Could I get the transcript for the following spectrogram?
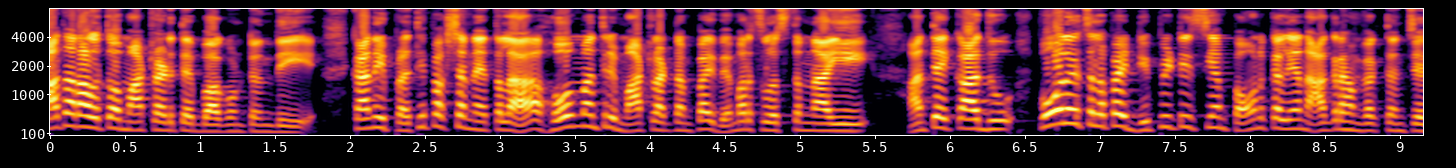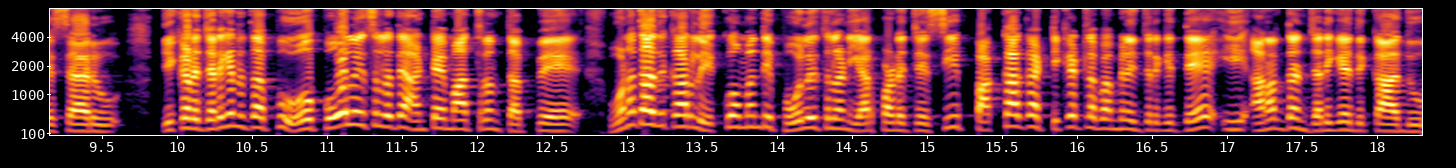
ఆధారాలతో మాట్లాడితే బాగుంటుంది. కానీ ప్రతిపక్ష నేతల హోంమంత్రి మాట్లాడటంపై విమర్శలు వస్తున్నాయి అంతేకాదు పోలీసులపై డిప్యూటీ సీఎం పవన్ కళ్యాణ్ ఆగ్రహం వ్యక్తం చేశారు. ఇక్కడ జరిగిన తప్పు పోలీసులదే అంటే మాత్రం తప్పే. ఉన్నతాధికారులు ఎక్కువ మంది పోలీసులను ఏర్పాటు చేసి పక్కాగా టికెట్ల పంపిణీ జరిగితే ఈ అనర్థం జరిగేది కాదు.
